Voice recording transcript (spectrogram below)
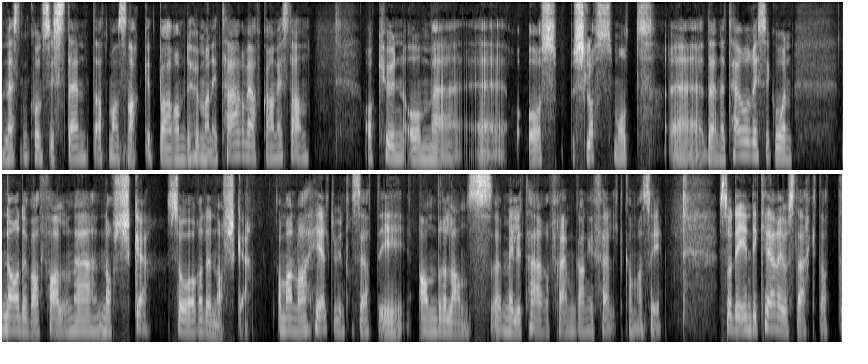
nesten konsistent at man snakket bare om det humanitære ved Afghanistan, og kun om eh, å slåss mot eh, denne terrorrisikoen når det var falne norske, sårede norske. Og man var helt uinteressert i andre lands eh, militære fremgang i felt, kan man si. Så det indikerer jo sterkt at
